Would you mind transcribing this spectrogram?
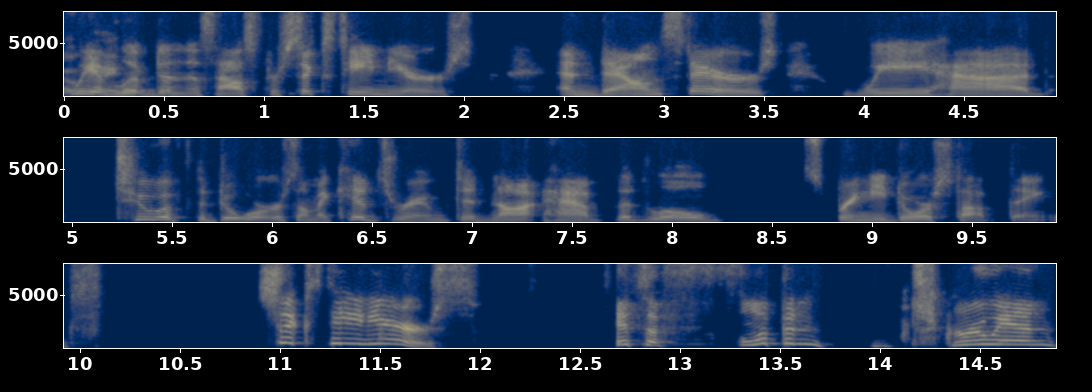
Okay. we have lived in this house for 16 years and downstairs we had two of the doors on my kids room did not have the little springy doorstop things. 16 years it's a flipping screw in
